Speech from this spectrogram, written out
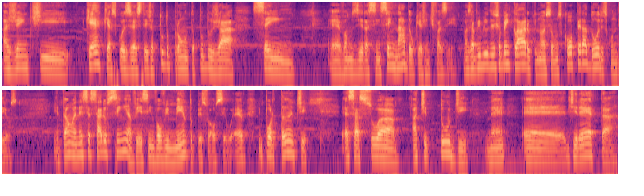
a gente quer que as coisas já estejam tudo pronta, tudo já sem, é, vamos dizer assim, sem nada o que a gente fazer. Mas a Bíblia deixa bem claro que nós somos cooperadores com Deus. Então é necessário sim haver esse envolvimento pessoal seu. É importante essa sua atitude, né, é, direta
